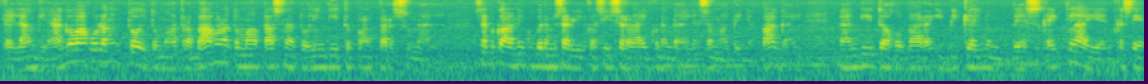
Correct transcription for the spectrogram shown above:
Kailangan ginagawa ko lang ito, itong mga trabaho na ito, mga task na ito, hindi ito pang personal. Sabi ko, ano ko ba naman sarili ko, sisirahin ko ng dahilan sa mga ganyang bagay. Nandito ako para ibigay yung best kay client kasi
